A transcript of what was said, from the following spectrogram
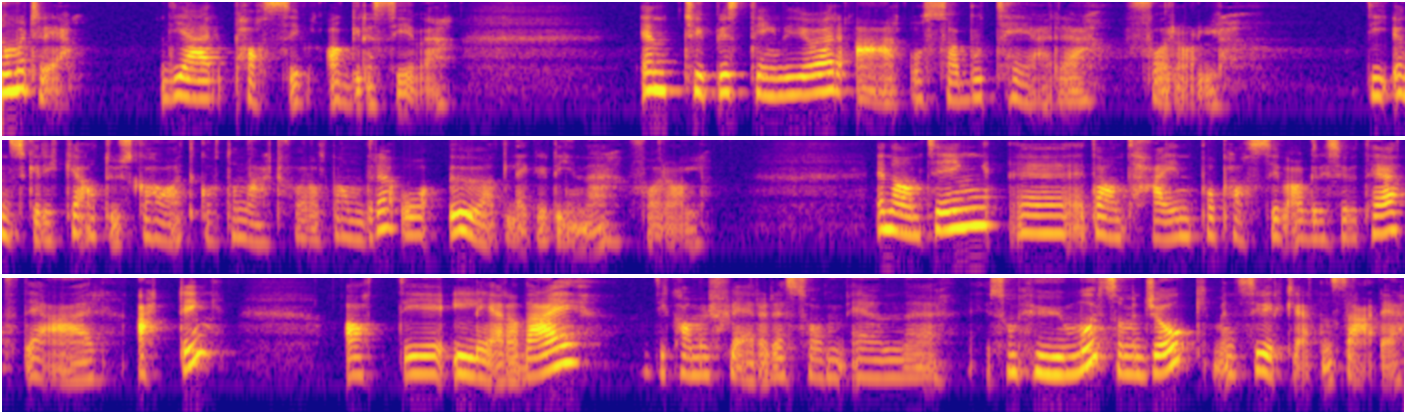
Nummer tre de er passiv-aggressive. En typisk ting de gjør, er å sabotere forhold. De ønsker ikke at du skal ha et godt og nært forhold til andre, og ødelegger dine forhold. En annen ting, eh, Et annet tegn på passiv aggressivitet, det er erting. At de ler av deg. De kamuflerer det som, en, eh, som humor, som en joke, mens i virkeligheten så er det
